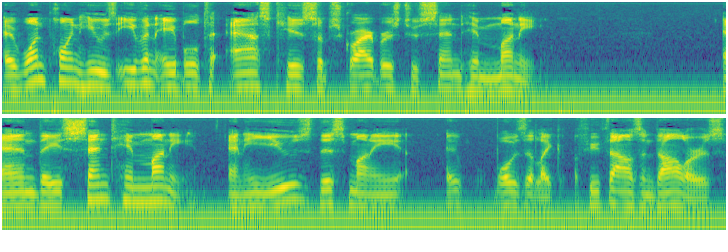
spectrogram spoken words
At one point, he was even able to ask his subscribers to send him money. And they sent him money, and he used this money eh, what was it like a few thousand dollars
